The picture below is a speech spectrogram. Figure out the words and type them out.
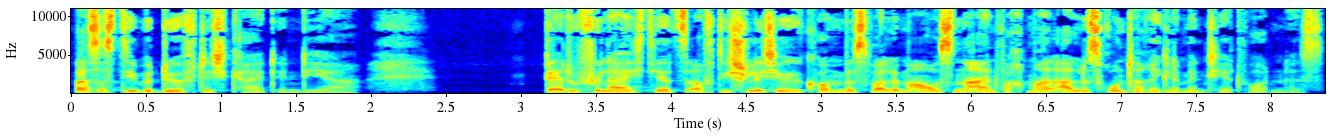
Was ist die Bedürftigkeit in dir, der du vielleicht jetzt auf die Schliche gekommen bist, weil im Außen einfach mal alles runterreglementiert worden ist,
